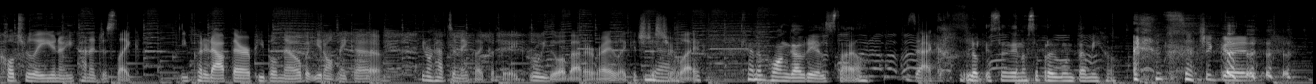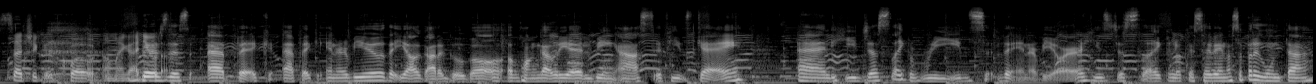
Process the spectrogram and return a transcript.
culturally, you know, you kind of just like, you put it out there, people know, but you don't make a, you don't have to make like a big ruido about it, right? Like it's just Yeah. your life. Kind of Juan Gabriel style. Exactly. Lo que se ve no se pregunta, mijo. such a good, such a good quote. Oh my God. There's You- this epic, epic interview that y'all gotta Google of Juan Gabriel being asked if he's gay. And he just like reads the interviewer. He's just like, lo que se ve no se pregunta.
